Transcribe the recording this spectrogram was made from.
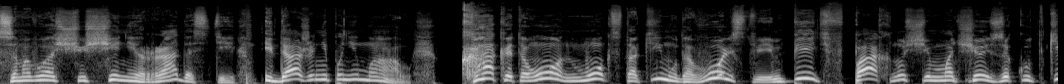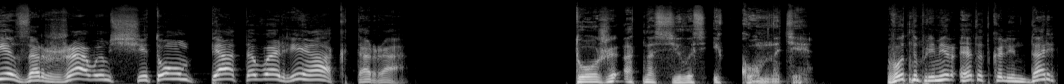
самого ощущения радости и даже не понимал, как это он мог с таким удовольствием пить в пахнущем мочой закутке за ржавым щитом пятого реактора? Тоже относилось и к комнате. Вот, например, этот календарь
